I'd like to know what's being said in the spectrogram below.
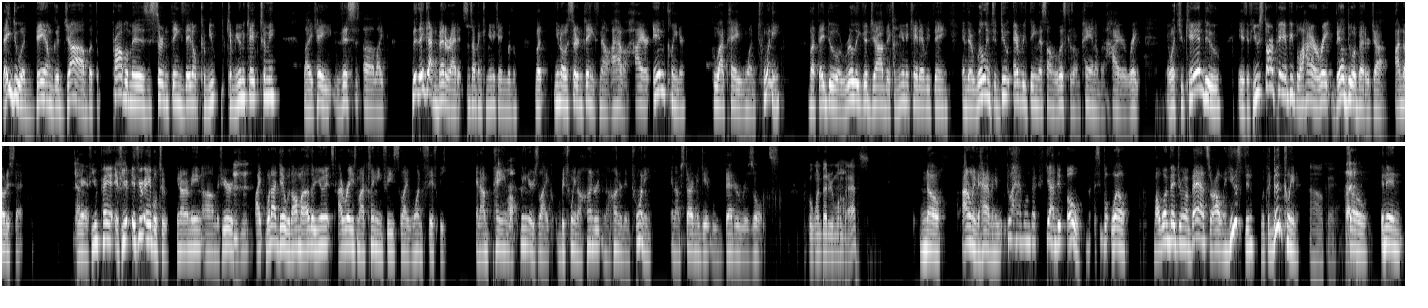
they do a damn good job, but the problem is certain things they don't commute communicate to me. Like, hey, this uh like they've gotten better at it since I've been communicating with them. But you know, certain things now I have a higher end cleaner who I pay 120, but they do a really good job. They communicate everything and they're willing to do everything that's on the list because I'm paying them a higher rate. And what you can do is if you start paying people a higher rate, they'll do a better job. I noticed that. Yeah. yeah. if you pay if you're if you're able to, you know what I mean? Um, if you're mm-hmm. like what I did with all my other units, I raised my cleaning fees to like 150 and I'm paying the cleaners like between 100 and 120, and I'm starting to get better results. For one bedroom, one baths? No, I don't even have any. Do I have one bed? Yeah, I do. Oh, well, my one bedroom, one baths are all in Houston with the good cleaner. Oh, okay. So, and then,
